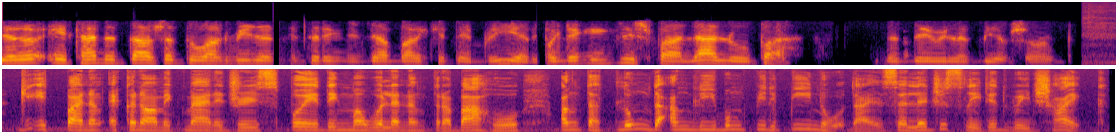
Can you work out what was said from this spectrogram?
There are 800,000 to 1 million entering the job market every year. Pag nag-increase pa, lalo pa, that they will not be absorbed. Giit pa ng economic managers pwedeng mawalan ng trabaho ang 300,000 Pilipino dahil sa legislated wage hike.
